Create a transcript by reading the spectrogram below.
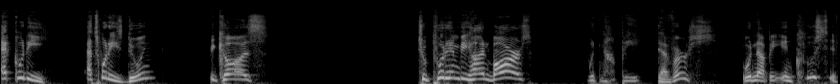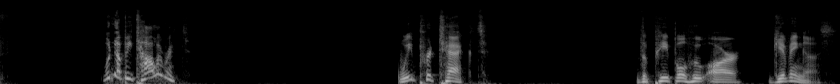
equity. That's what he's doing. Because to put him behind bars would not be diverse, would not be inclusive, would not be tolerant. We protect the people who are giving us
